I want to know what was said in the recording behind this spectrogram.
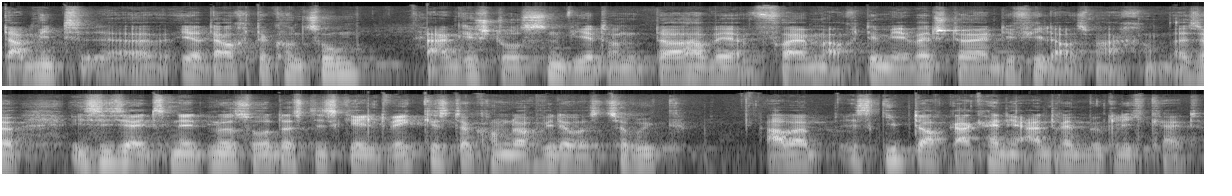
damit äh, ja auch der Konsum angestoßen wird. Und da haben wir vor allem auch die Mehrwertsteuern, die viel ausmachen. Also es ist ja jetzt nicht nur so, dass das Geld weg ist, da kommt auch wieder was zurück. Aber es gibt auch gar keine andere Möglichkeit.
